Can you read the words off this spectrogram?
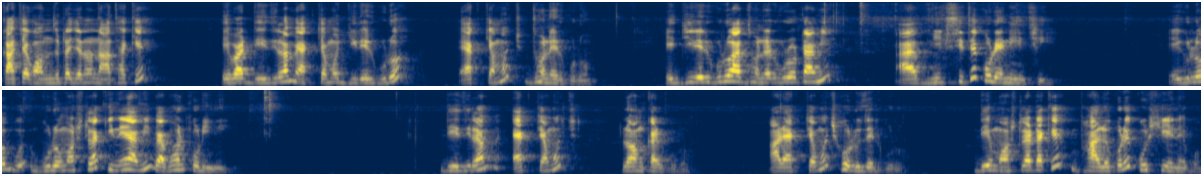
কাঁচা গন্ধটা যেন না থাকে। এবার দিয়ে দিলাম এক চামচ জিরের গুঁড়ো, এক চামচ ধনের গুঁড়ো। এই জিরের গুঁড়ো আর ধনের গুঁড়োটা আমি মিক্সিতে করে নিয়েছি। এগুলো গুঁড়ো মশলা কিনে আমি ব্যবহার করিনি। দিয়ে দিলাম এক চামচ লঙ্কার গুঁড়ো আর এক চামচ হলুদের গুঁড়ো। দিয়ে মশলাটাকে ভালো করে কষিয়ে নেব।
